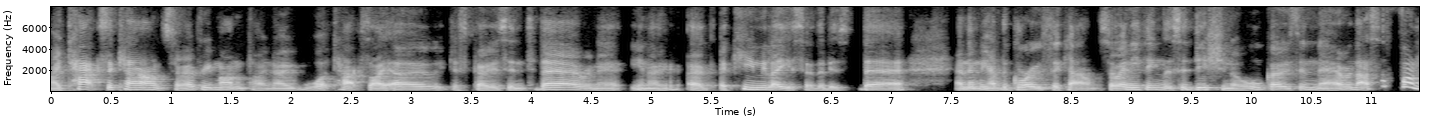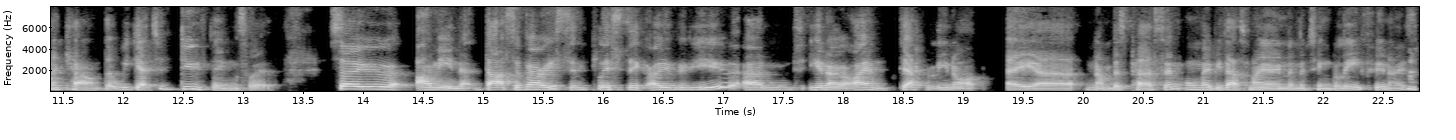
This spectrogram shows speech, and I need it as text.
my tax account. So every month I know what tax I owe. It just goes into there and it, you know, uh, accumulates so that it's there. And then we have the growth account. So anything that's additional goes in there. And that's the fun account that we get to do things with. So, I mean, that's a very simplistic overview. And, you know, I am definitely not a uh, numbers person, or maybe that's my own limiting belief. Who knows?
